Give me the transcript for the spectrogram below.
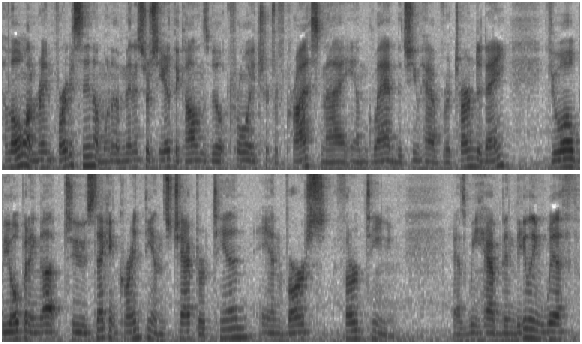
Hello, I'm Ren Ferguson. I'm one of the ministers here at the Collinsville Troy Church of Christ, and I am glad that you have returned today. If you will be opening up to 2 Corinthians chapter 10 and verse 13, as we have been dealing with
